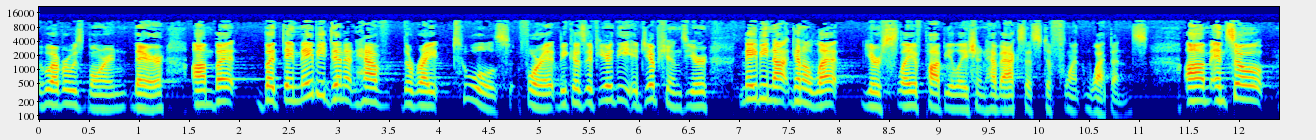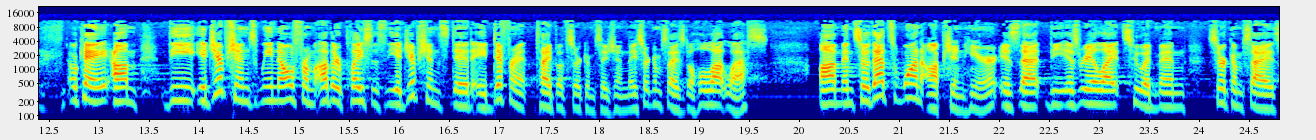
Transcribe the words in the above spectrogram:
whoever was born there, um, but but they maybe didn't have the right tools for it because if you're the Egyptians, you're maybe not going to let your slave population have access to flint weapons. Um, and so, okay, um, the Egyptians, we know from other places, the Egyptians did a different type of circumcision. They circumcised a whole lot less. Um, and so that's one option here, is that the Israelites who had been circumcised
